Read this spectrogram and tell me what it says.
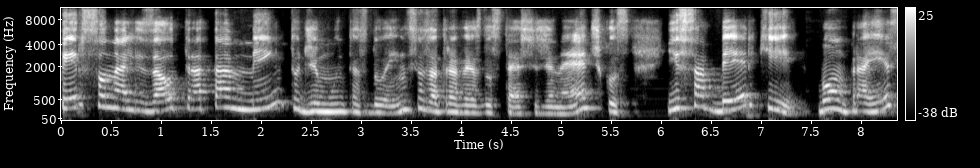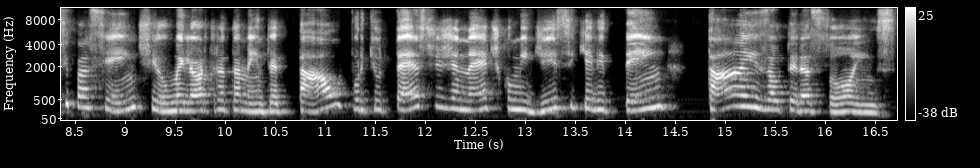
personalizar o tratamento de muitas doenças através dos testes genéticos e saber que, bom, para esse paciente o melhor tratamento é tal, porque o teste genético me disse que ele tem tais alterações,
